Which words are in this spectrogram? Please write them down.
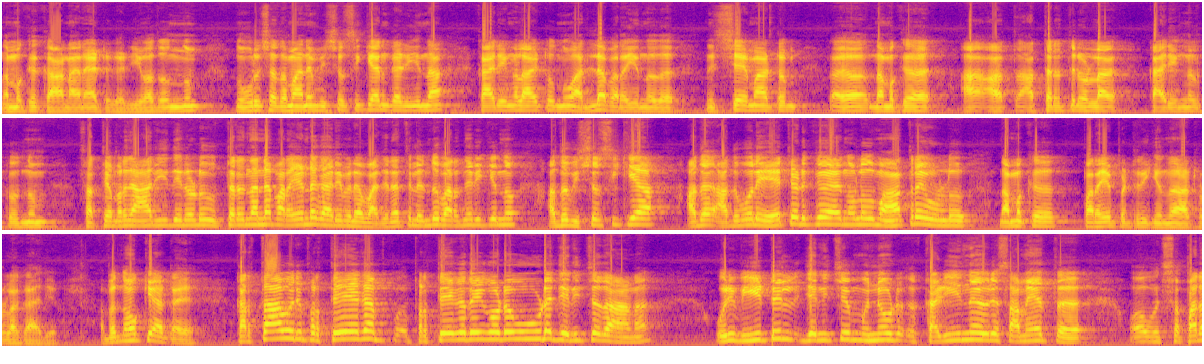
നമുക്ക് കാണാനായിട്ട് കഴിയും. അതൊന്നും നൂറ് ശതമാനം വിശ്വസിക്കാൻ കഴിയുന്ന കാര്യങ്ങളായിട്ടൊന്നും അല്ല പറയുന്നത്. നിശ്ചയമായിട്ടും നമുക്ക് അത്തരത്തിലുള്ള കാര്യങ്ങൾക്കൊന്നും സത്യം പറഞ്ഞാൽ ആ രീതിയിലുള്ള ഉത്തരം തന്നെ പറയേണ്ട കാര്യമില്ല. വചനത്തിൽ എന്ത് പറഞ്ഞിരിക്കുന്നു അത് വിശ്വസിക്കുക അത് അതുപോലെ ഏറ്റെടുക്കുക എന്നുള്ളത് മാത്രമേ ഉള്ളൂ നമുക്ക് പറയപ്പെട്ടിരിക്കുന്നതായിട്ടുള്ള കാര്യം. അപ്പം നോക്കിയാട്ടെ കർത്താവ് ഒരു പ്രത്യേക പ്രത്യേകതയോടുകൂടെ ജനിച്ചതാണ്. ഒരു വീട്ടിൽ ജനിച്ച് മുന്നോട്ട് കഴിയുന്ന ഒരു സമയത്ത് പല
